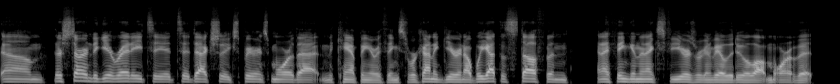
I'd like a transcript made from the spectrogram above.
um, they're starting to get ready to, to actually experience more of that and the camping and everything. So we're kind of gearing up. We got the stuff and and I think in the next few years we're going to be able to do a lot more of it.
